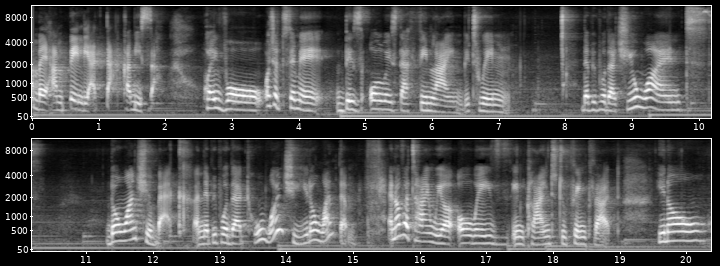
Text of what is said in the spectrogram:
ambaye hampendi hata kabisa. Kwa hivyo wacha tuseme there's always that thin line between the people that you want don't want you back and the people that who want you you don't want them. And over time we are always inclined to think that you know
